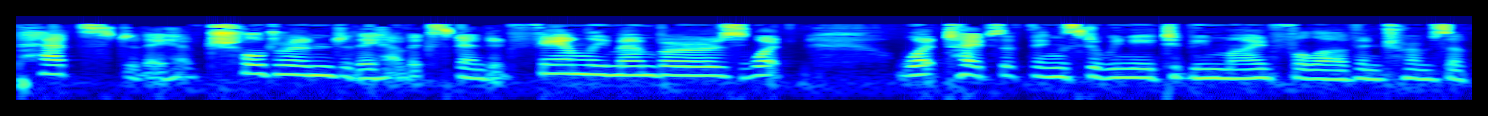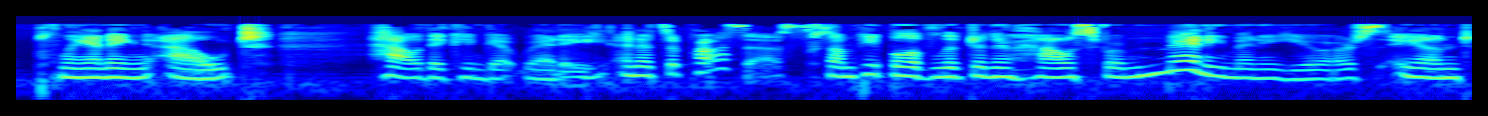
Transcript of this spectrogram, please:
pets? Do they have children? Do they have extended family members? What what types of things do we need to be mindful of in terms of planning out how they can get ready. And it's a process. Some people have lived in their house for many, many years and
